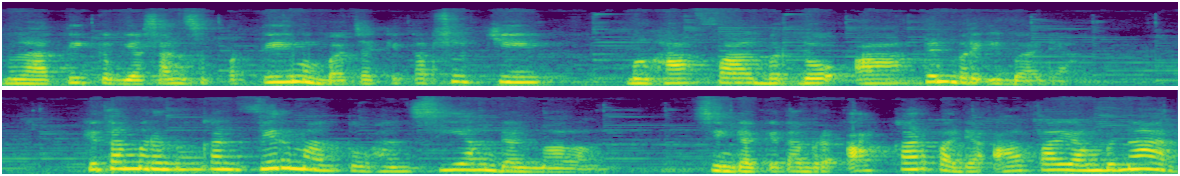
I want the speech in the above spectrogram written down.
melatih kebiasaan seperti membaca kitab suci, menghafal, berdoa, dan beribadah. Kita merenungkan firman Tuhan siang dan malam, sehingga kita berakar pada apa yang benar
